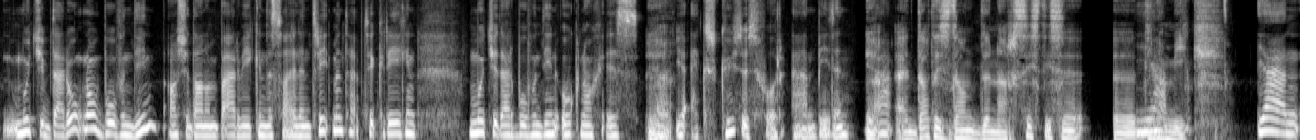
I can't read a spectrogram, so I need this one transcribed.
moet je daar ook nog bovendien, als je dan een paar weken de silent treatment hebt gekregen, moet je daar bovendien ook nog eens Ja. eh, je excuses voor aanbieden. Ja, en dat is dan de narcistische eh, dynamiek. Ja, aan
